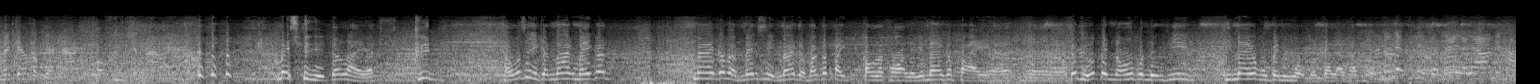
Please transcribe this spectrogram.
แม่แก้วกับยาย่าเขาสนิทกันมากไหมไม่สนิทเท่าไหร่อะคือถามว่าสนิทกันมากไหมก็ แม่ก็แบบไม่ได้สนิทมากแต่ว่าก็ไปกองละครอะไรเงี้ยแม่ก็ไปฮะเออก็ถือว่าเป็นน้องคนหนึ่งที่ที่แม่ก็คงเป็นห่วงเหมือนกันแหละครับผมน้องเด็กสนิทกับแม่ยายาไหมคะ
